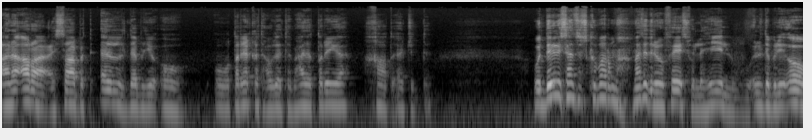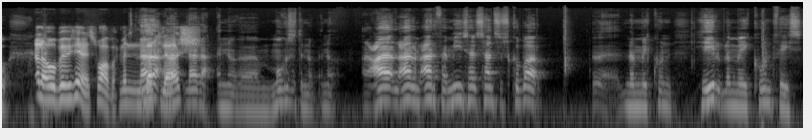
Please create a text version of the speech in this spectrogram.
أنا أرى عصابة LWO وطريقة عودتها بهذه الطريقة خاطئة جدا. والدليل سانتوس كوبار ما, ما تدري هو face ولا heel و LWO. لا لا هو babyface واضح من لا لا, Backlash. لا لا لا انه مو قصة انه إنه عا- العالم عارفه مين سان- سانتوس كوبار. آه، لما يكون heel ولما يكون face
